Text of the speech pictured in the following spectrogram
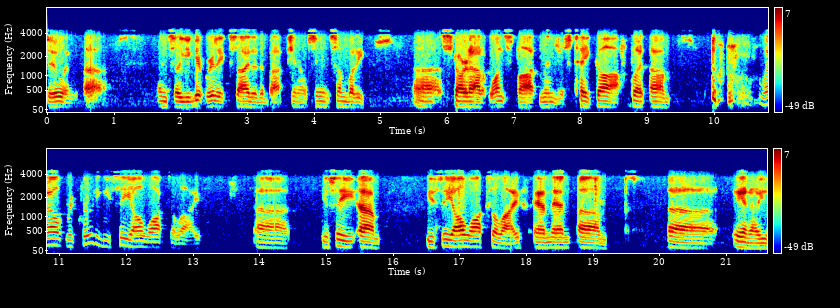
to, and uh, and so you get really excited about you know seeing somebody uh, start out at one spot and then just take off. But um, well, recruiting you see all walks of life. Uh, you see um, you see all walks of life, and then um, uh, you know you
